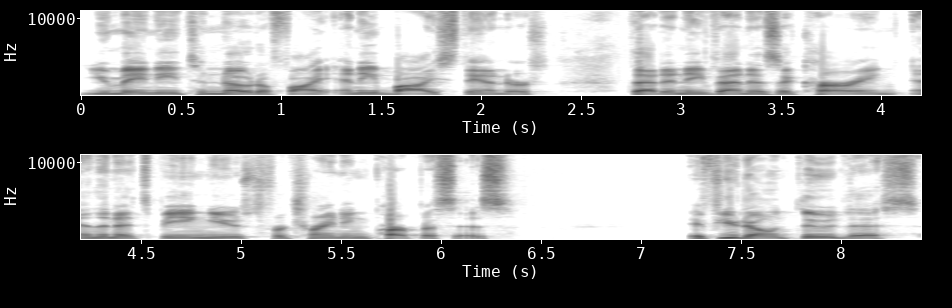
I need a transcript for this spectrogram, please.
you may need to notify any bystanders that an event is occurring and that it's being used for training purposes. If you don't do this,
